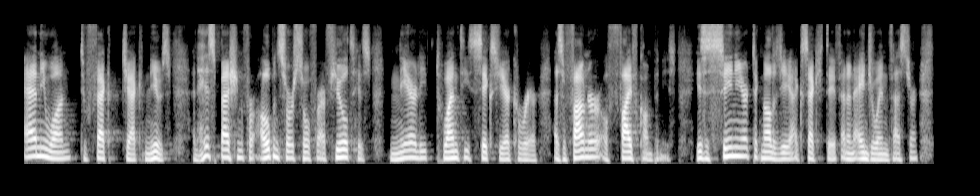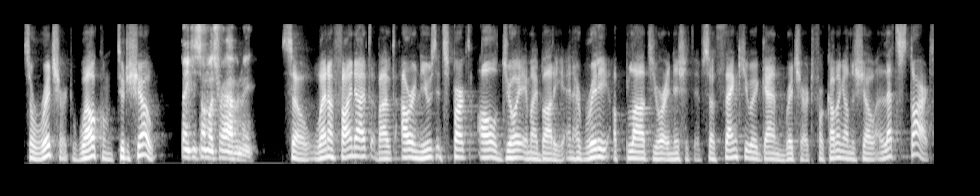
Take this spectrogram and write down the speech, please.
anyone to fact check news. And his passion for open source software fueled his nearly 26 year career as a founder of five companies. He's a senior technology executive and an angel investor. So, Richard, welcome to the show. Thank you so much for having me. So, when I find out about Our.News, it sparked all joy in my body, and I really applaud your initiative. So, thank you again, Richard, for coming on the show. And let's start.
